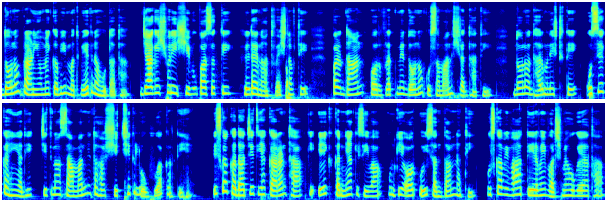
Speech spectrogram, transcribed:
दोनों प्राणियों में कभी मतभेद न होता था। जागेश्वरी शिव उपासक थी, हृदयनाथ वैष्णव थे। पर दान और व्रत में दोनों को समान श्रद्धा थी। दोनों धर्मनिष्ठ थे। उससे कहीं अधिक जितना सामान्यतः शिक्षित लोग हुआ करते हैं। इसका कदाचित यह कारण था कि एक कन्या के सिवा उनकी और कोई संतान न थी। उसका विवाह तेरहवें वर्ष में हो गया था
